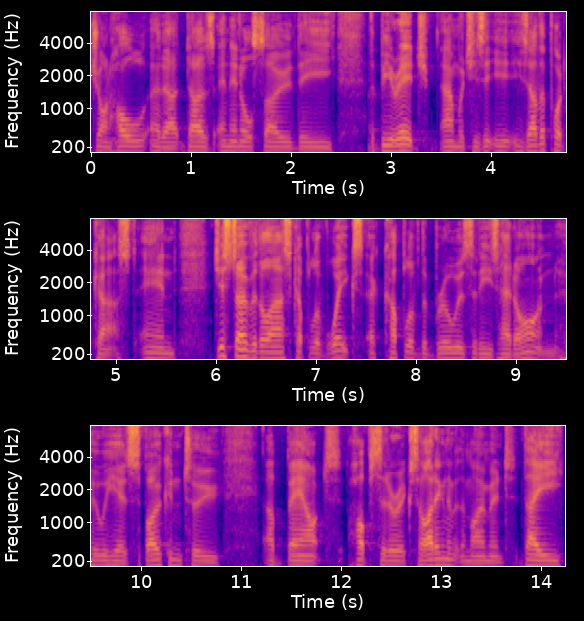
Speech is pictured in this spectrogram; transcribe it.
John Holl uh, does, and then also the the Beer Edge, um, which is his other podcast. And just over the last couple of weeks, a couple of the brewers that he's had on, who he has spoken to about hops that are exciting them at the moment, they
